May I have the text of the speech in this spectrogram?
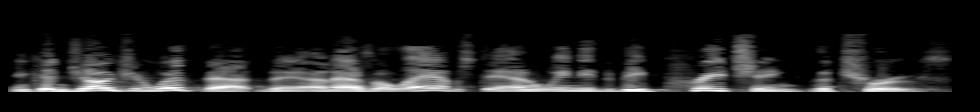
In conjunction with that then, as a lampstand, we need to be preaching the truth.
